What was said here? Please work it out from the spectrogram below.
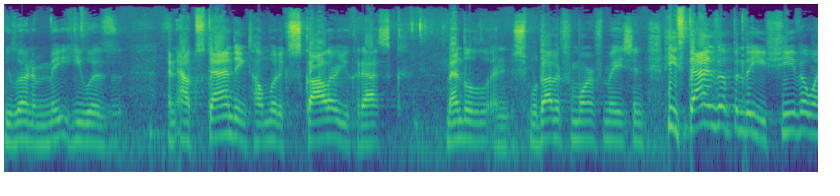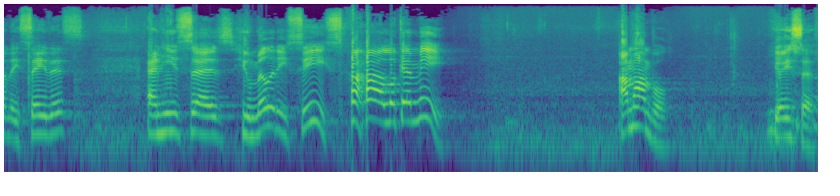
We learn he was an outstanding Talmudic scholar. You could ask Mendel and Shmuel David for more information. He stands up in the yeshiva when they say this, and he says, "Humility cease. Ha ha! Look at me. I'm humble." Yosef,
